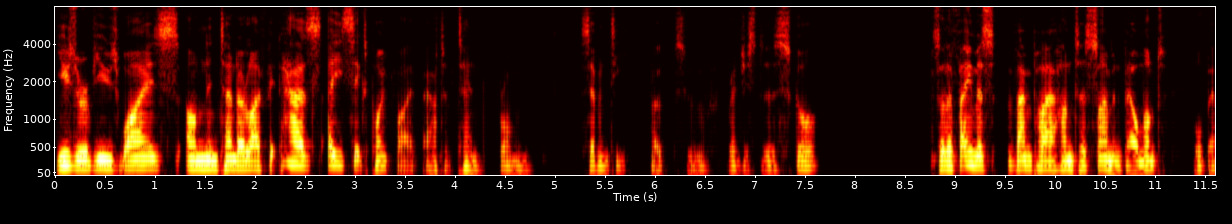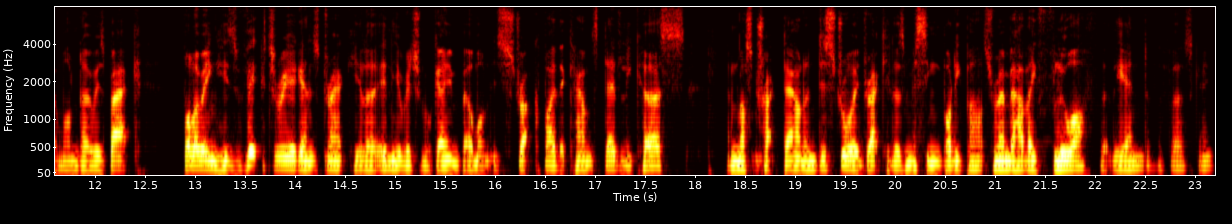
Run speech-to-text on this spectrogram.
User reviews wise on Nintendo Life, it has a 6.5 out of 10 from 70 folks who've registered a score. So the famous vampire hunter Simon Belmont or Belmondo, is back. Following his victory against Dracula in the original game, Belmont is struck by the Count's deadly curse and must track down and destroy Dracula's missing body parts. Remember how they flew off at the end of the first game?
